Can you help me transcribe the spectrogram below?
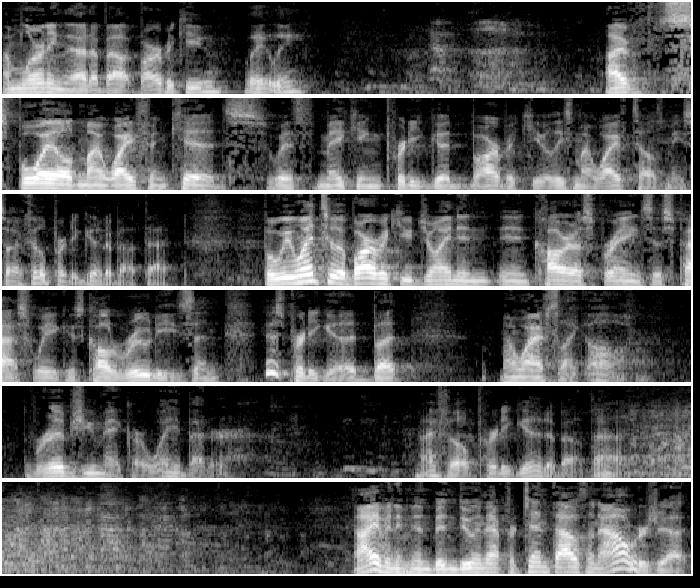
I'm learning that about barbecue lately. I've spoiled my wife and kids with making pretty good barbecue. At least my wife tells me, so I feel pretty good about that. But we went to a barbecue joint in, in Colorado Springs this past week. It's called Rudy's, and it was pretty good. But my wife's like, oh, the ribs you make are way better. I felt pretty good about that. I haven't even been doing that for 10,000 hours yet.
